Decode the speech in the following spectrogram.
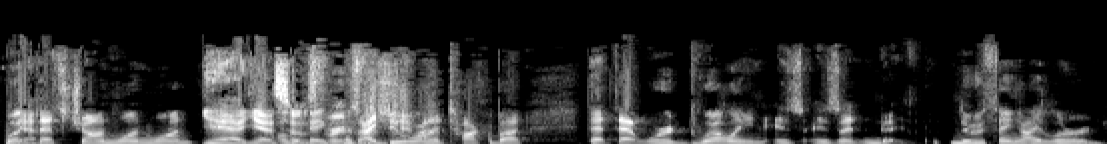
What Yeah. that's John one one. Yeah, yeah. So because I do want to talk about that. That word dwelling is is a n- new thing I learned.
